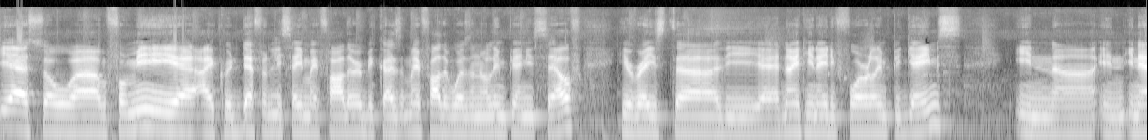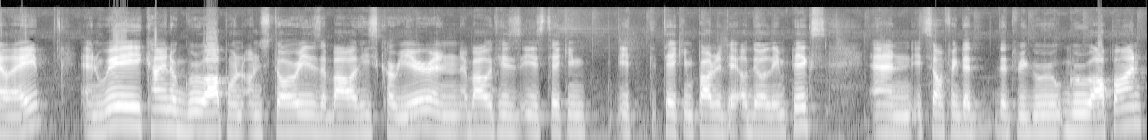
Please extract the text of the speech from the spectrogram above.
yeah, so uh, for me, uh, I could definitely say my father because my father was an Olympian himself. He raced uh, the 1984 uh, Olympic Games in, uh, in, in LA. And we kind of grew up on, on stories about his career and about his, his taking, it, taking part of the, of the Olympics. And it's something that, that we grew, grew up on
